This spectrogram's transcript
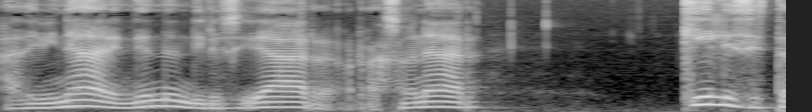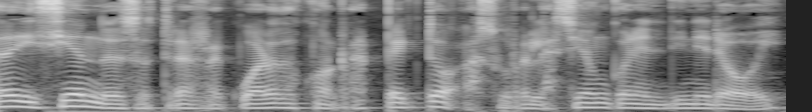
adivinar, intenten dilucidar, razonar ¿Qué les está diciendo esos tres recuerdos con respecto a su relación con el dinero hoy?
